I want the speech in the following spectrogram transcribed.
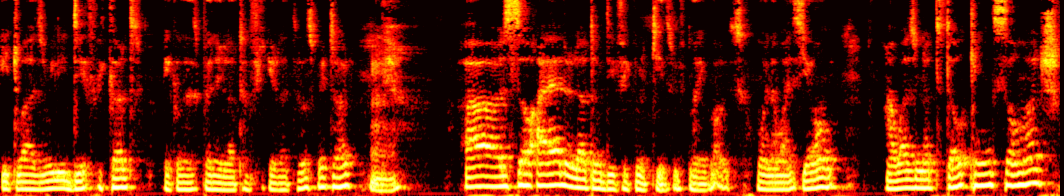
It was really difficult because I spent a lot of years at the hospital. Uh, so I had a lot of difficulties with my voice. When I was young, I was not talking so much.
